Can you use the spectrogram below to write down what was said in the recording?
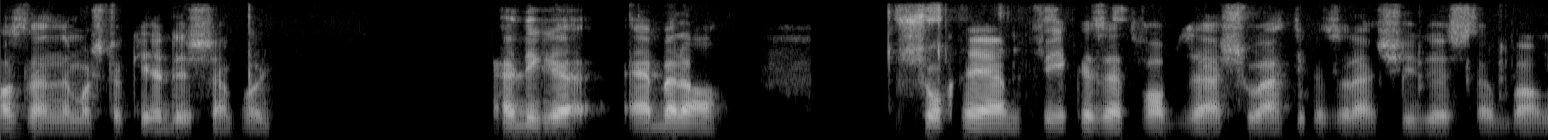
az lenne most a kérdésem, hogy eddig ebben a sok helyen fékezett habzású átigazolási időszakban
